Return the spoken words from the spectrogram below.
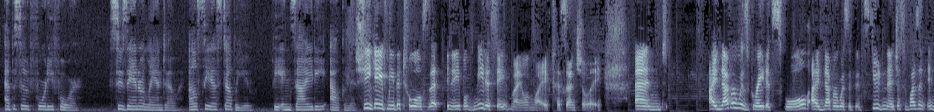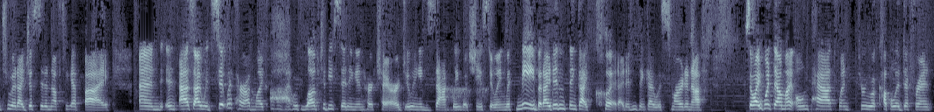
Episode 44 suzanne orlando lcsw the anxiety alchemist. She gave me the tools that enabled me to save my own life essentially. And I never was great at school. I never was a good student. I just wasn't into it. I just did enough to get by. And in, as I would sit with her, I'm like, oh, I would love to be sitting in her chair doing exactly what she's doing with me. But I didn't think I could. I didn't think I was smart enough. So I went down my own path, went through a couple of different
